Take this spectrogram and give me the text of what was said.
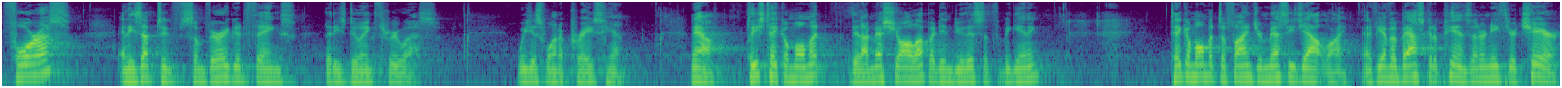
for us, and He's up to some very good things that He's doing through us. We just want to praise Him. Now, please take a moment. Did I mess you all up? I didn't do this at the beginning. Take a moment to find your message outline. And if you have a basket of pins underneath your chair,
